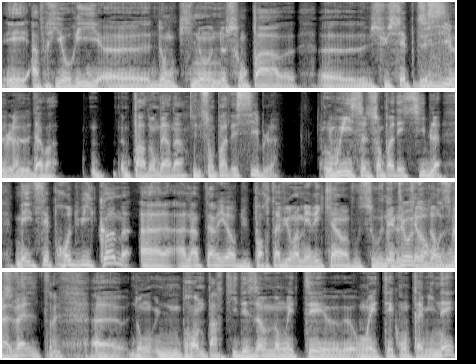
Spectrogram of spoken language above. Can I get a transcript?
et a priori euh, donc qui ne, sont pas susceptibles d'avoir. Pardon Bernard? Qui ne sont pas des cibles. Oui, ce ne sont pas des cibles, mais il s'est produit comme à, à l'intérieur du porte-avions américain. Vous vous souvenez le, Theodore, Roosevelt, euh, dont une grande partie des hommes ont été euh, ont été contaminés.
